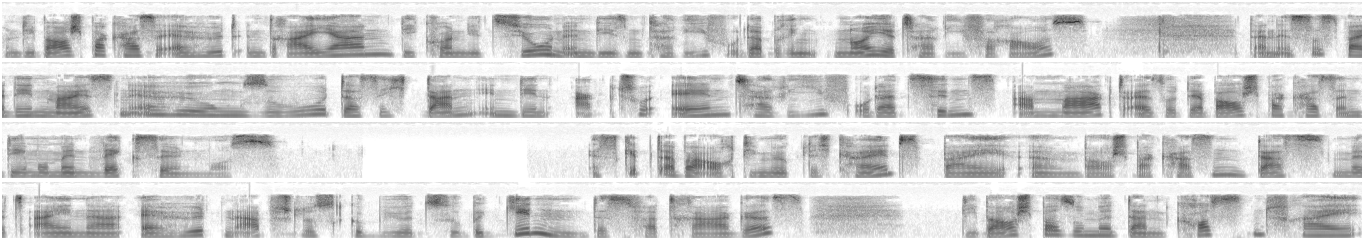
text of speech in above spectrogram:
und die Bausparkasse erhöht in drei Jahren die Kondition in diesem Tarif oder bringt neue Tarife raus, dann ist es bei den meisten Erhöhungen so, dass ich dann in den aktuellen Tarif oder Zins am Markt, also der Bausparkasse in dem Moment wechseln muss. Es gibt aber auch die Möglichkeit bei ähm, Bausparkassen, dass mit einer erhöhten Abschlussgebühr zu Beginn des Vertrages die Bausparsumme dann kostenfrei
